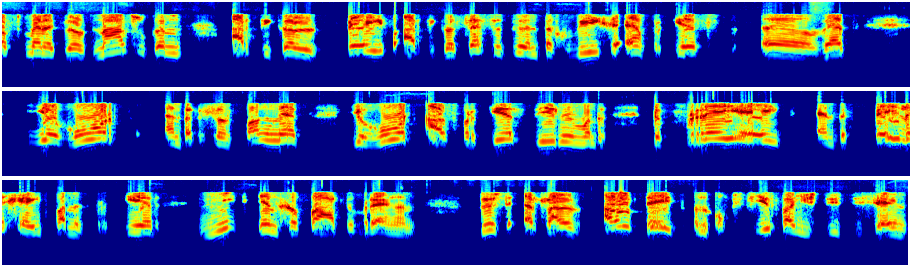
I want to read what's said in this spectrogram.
als men het wilt nazoeken, artikel 5, artikel 26 wegen- en verkeerswet. je hoort, en dat is een vangnet, je hoort als verkeersdeelnemer de vrijheid en de veiligheid van het verkeer niet in gevaar te brengen. Dus er zal altijd een officier van justitie zijn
